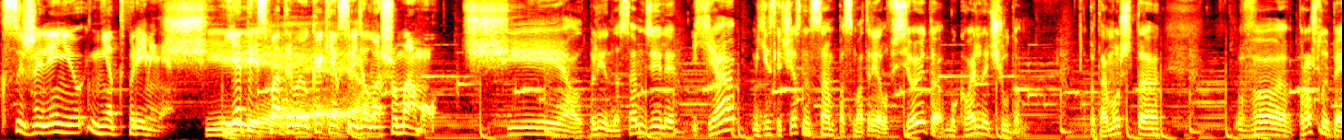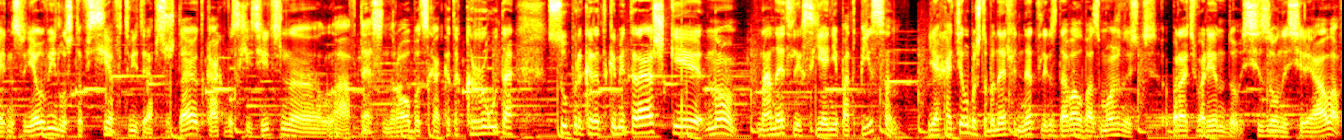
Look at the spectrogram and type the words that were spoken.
К сожалению, нет времени. Чел. Я пересматриваю, как я встретил вашу маму. Чел, блин, на самом деле, я, если честно, сам посмотрел все это буквально чудом. Потому что в прошлую пятницу я увидел, что все в Твиттере обсуждают, как восхитительно Love, Death and Robots, как это круто, супер короткометражки, но на Netflix я не подписан. Я хотел бы, чтобы Netflix давал возможность брать в аренду сезоны сериалов,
